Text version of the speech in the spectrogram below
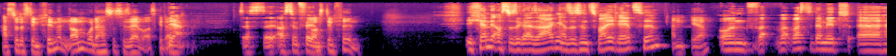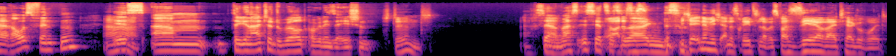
Hast du das dem Film entnommen oder hast du es dir selber ausgedacht? ja, das äh, aus dem Film. Aus dem Film. Ich kann dir auch so sogar sagen, also es sind zwei Rätsel An, ja? und wa wa was sie damit äh, herausfinden, Ah. ist ähm, the United World Organization. Stimmt. Ach, Tja, was ist jetzt das sozusagen ist, ich erinnere mich an das Rätsel, aber es war sehr weit hergeholt.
